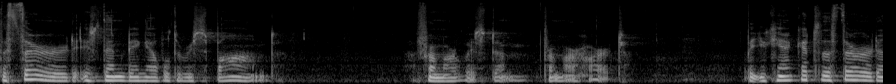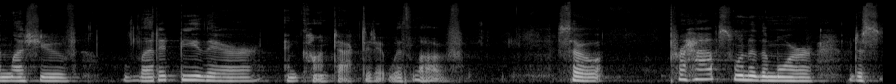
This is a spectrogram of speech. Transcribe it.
The third is then being able to respond from our wisdom, from our heart. But you can't get to the third unless you've let it be there and contacted it with love. So, perhaps one of the more, just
